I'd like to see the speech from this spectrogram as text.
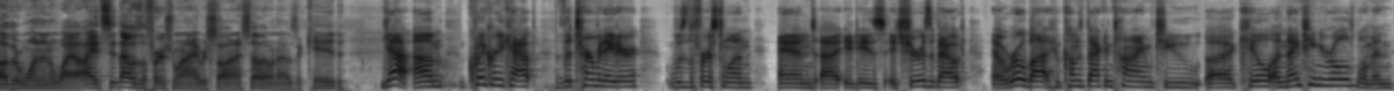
other one in a while. I had seen that was the first one I ever saw, and I saw that when I was a kid. Yeah. Um. Quick recap: The Terminator was the first one, and uh, it is it sure is about a robot who comes back in time to uh, kill a 19-year-old woman,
